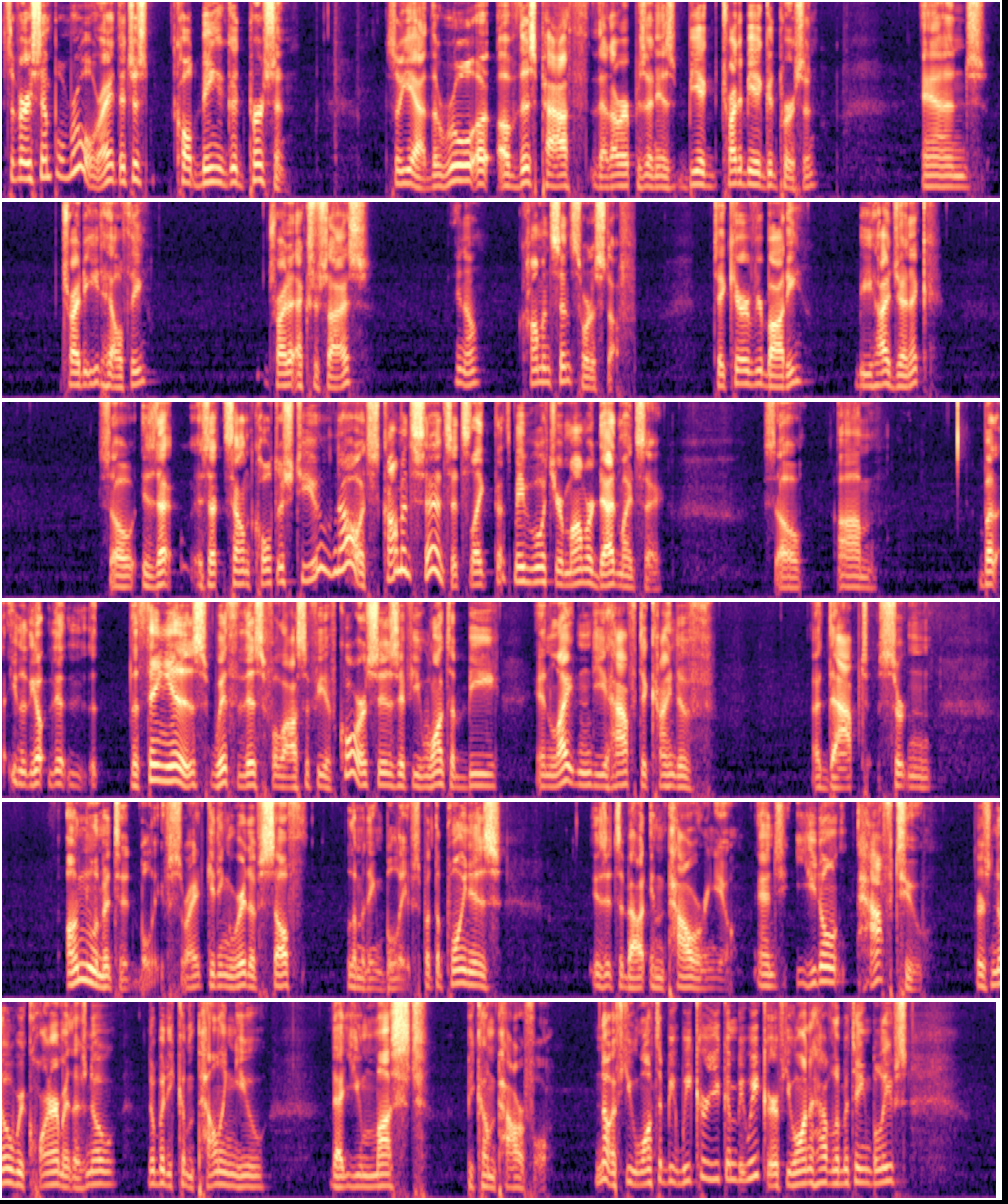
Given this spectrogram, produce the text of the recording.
It's a very simple rule, right? That's just called being a good person. So yeah, the rule of this path that I represent is be a, try to be a good person, and try to eat healthy. Try to exercise. You know, common sense sort of stuff. Take care of your body. Be hygienic. So is that is that sound cultish to you? No, it's common sense. It's like that's maybe what your mom or dad might say. So, um, but you know the, the the thing is with this philosophy, of course, is if you want to be enlightened, you have to kind of adapt certain unlimited beliefs, right? Getting rid of self-limiting beliefs. But the point is, is it's about empowering you, and you don't have to. There's no requirement. There's no nobody compelling you that you must become powerful. No, if you want to be weaker, you can be weaker. If you want to have limiting beliefs,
